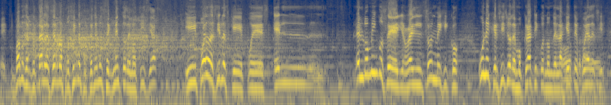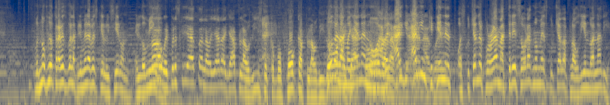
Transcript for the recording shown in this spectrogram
Eh, vamos a tratar de hacer lo posible por tener un segmento de noticias. Y puedo decirles que, pues, el, el domingo se realizó en México un ejercicio democrático en donde la gente fue a decir. Pues no fue otra vez, fue la primera vez que lo hicieron, el domingo. No, güey, pero es que ya toda la mañana ya aplaudiste como foca aplaudidora. Toda la mañana no. A ver, alguien, alguien que tiene escuchando el programa tres horas no me ha escuchado aplaudiendo a nadie.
